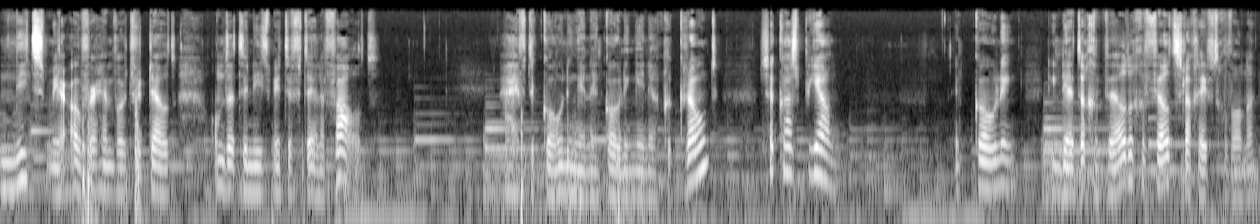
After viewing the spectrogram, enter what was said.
niets meer over hem wordt verteld, omdat er niets meer te vertellen valt. Hij heeft de koningen en koninginnen gekroond, zei Caspian. Een koning die net een geweldige veldslag heeft gewonnen,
